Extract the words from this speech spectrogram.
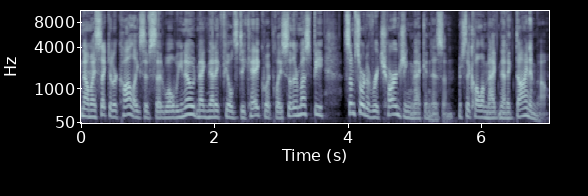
Now, my secular colleagues have said, well, we know magnetic fields decay quickly, so there must be some sort of recharging mechanism, which they call a magnetic dynamo.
